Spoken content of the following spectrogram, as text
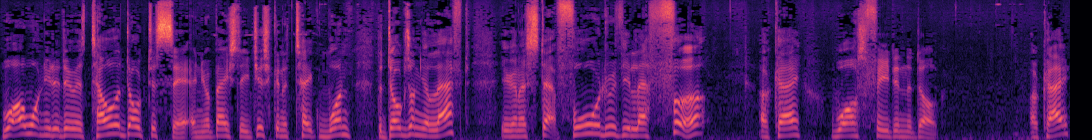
What I want you to do is tell the dog to sit, and you're basically just going to take one, the dog's on your left, you're going to step forward with your left foot, okay, whilst feeding the dog. Okay?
